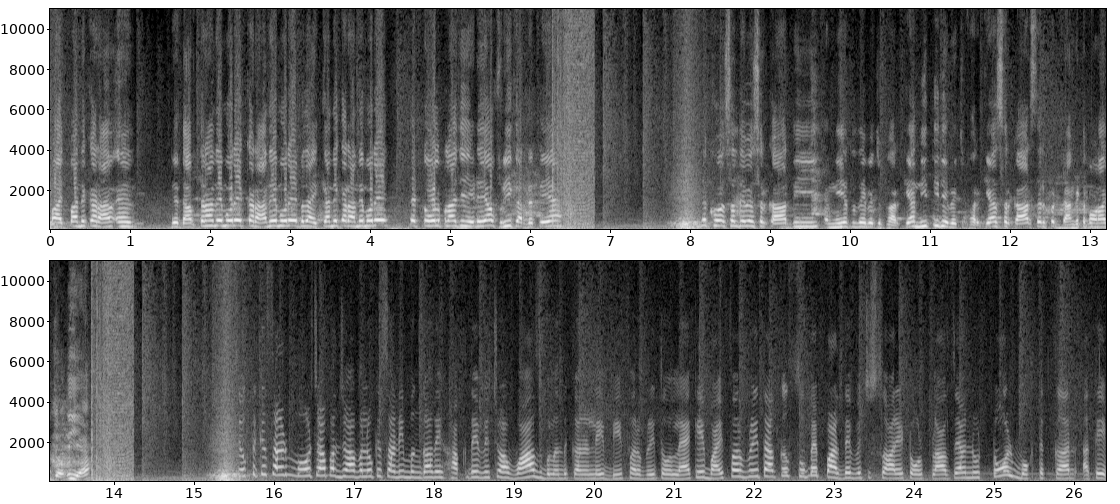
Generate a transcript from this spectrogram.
ਭਾਜਪਾ ਦੇ ਘਰਾਂ ਦੇ ਦਫ਼ਤਰਾਂ ਦੇ ਮੋਰੇ ਘਰਾਂ ਦੇ ਮੋਰੇ ਵਿਧਾਇਕਾਂ ਦੇ ਘਰਾਂ ਦੇ ਮੋਰੇ ਤੇ ਟੋਲ ਪਲਾਜ਼ੇ ਜਿਹੜੇ ਆ ਉਹ ਫ੍ਰੀ ਕਰ ਦਿੱਤੇ ਆ। ਦੇਖੋ, ਅਸਲ ਦੇ ਵਿੱਚ ਸਰਕਾਰ ਦੀ ਨੀਅਤ ਦੇ ਵਿੱਚ ਫ਼ਰਕ ਆ, ਨੀਤੀ ਦੇ ਵਿੱਚ ਫ਼ਰਕ ਆ। ਸਰਕਾਰ ਸਿਰਫ ਡੰਗ ਟਪਾਉਣਾ ਚਾਹੁੰਦੀ ਹੈ। ਸੰਯੁਕਤ ਕਿਸਾਨ ਮੋਰਚਾ ਪੰਜਾਬ ਵੱਲੋਂ ਕਿਸਾਨੀ ਮੰਗਾਂ ਦੇ ਹੱਕ ਦੇ ਵਿੱਚ ਆਵਾਜ਼ ਬੁਲੰਦ ਕਰਨ ਲਈ 20 ਫਰਵਰੀ ਤੋਂ ਲੈ ਕੇ 22 ਫਰਵਰੀ ਤੱਕ ਸੂਬੇ ਭਰ ਦੇ ਵਿੱਚ ਸਾਰੇ ਟੋਲ ਪਲਾਜ਼ਿਆਂ ਨੂੰ ਟੋਲ ਮੁਕਤ ਕਰਨ ਅਤੇ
